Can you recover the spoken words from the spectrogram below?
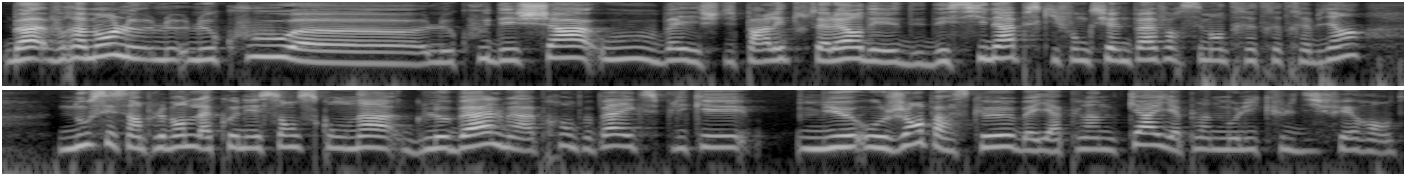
bah, Vraiment, le, le, coup, euh, le coup des chats, où bah, je parlais tout à l'heure des, des, des synapses qui fonctionnent pas forcément très très très bien. Nous, c'est simplement de la connaissance qu'on a globale, mais après, on peut pas expliquer mieux aux gens parce que bah, il y a plein de cas, il y a plein de molécules différentes.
